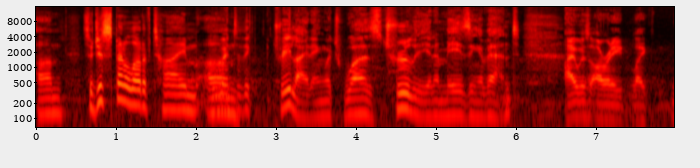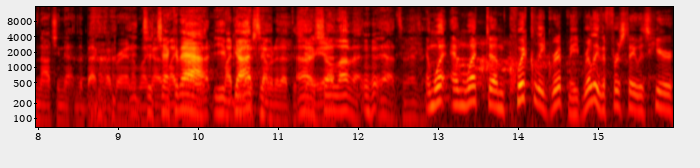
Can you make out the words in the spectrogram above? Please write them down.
Um, so just spent a lot of time. Um, we went to the tree lighting, which was truly an amazing event. I was already like notching that in the back of my brain. I'm to like, check uh, it daughter, out. You've my got daughter's to. coming to that this oh, year. She'll yeah. love it. Yeah, it's amazing. And what and what um, quickly gripped me, really, the first day I was here,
